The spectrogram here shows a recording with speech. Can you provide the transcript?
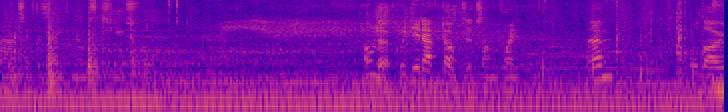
around see if there's anything else that's useful. Oh look, we did have dogs at some point. Um, although,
